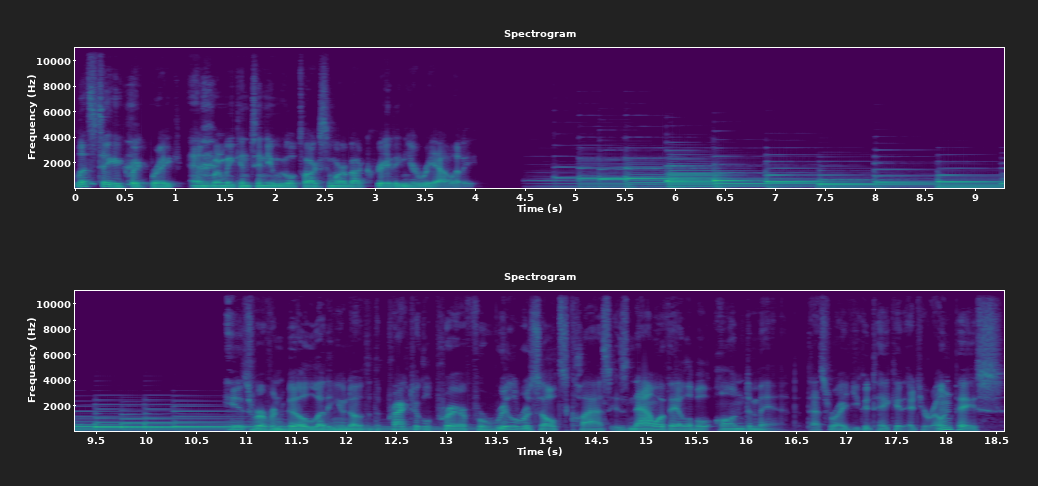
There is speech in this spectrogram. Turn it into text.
Let's take a quick break, and when we continue, we will talk some more about creating your reality. Reverend Bill letting you know that the Practical Prayer for Real Results class is now available on demand. That's right, you can take it at your own pace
